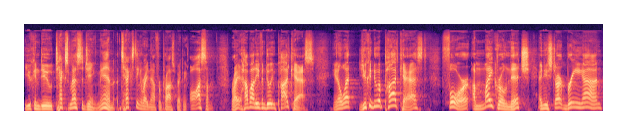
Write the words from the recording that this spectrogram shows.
You can do text messaging. Man, texting right now for prospecting, awesome, right? How about even doing podcasts? You know what? You can do a podcast for a micro niche and you start bringing on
